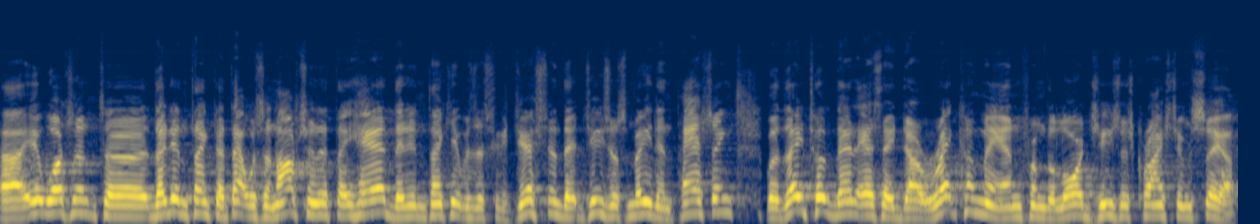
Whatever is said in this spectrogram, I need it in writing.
Uh, it wasn't, uh, they didn't think that that was an option that they had. They didn't think it was a suggestion that Jesus made in passing, but they took that as a direct command from the Lord Jesus Christ Himself.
